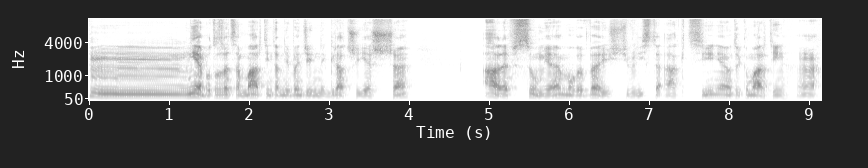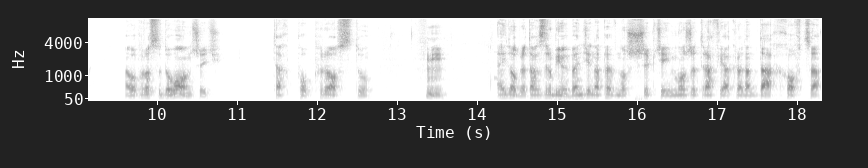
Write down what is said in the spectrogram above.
Hmm, nie, bo to zleca Martin, tam nie będzie innych graczy jeszcze. Ale w sumie mogę wejść w listę akcji. Nie no, tylko Martin. Ech. Albo po prostu dołączyć. Tak po prostu. Hmm. Ej, dobra, tak zrobimy. Będzie na pewno szybciej. Może trafię akurat na dachowca.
